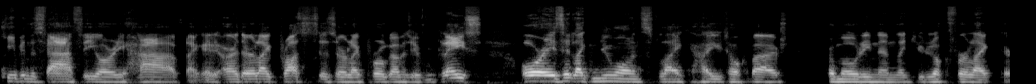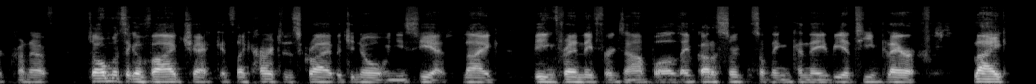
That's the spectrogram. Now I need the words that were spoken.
keeping the staff that you already have? Like, are there like processes or like programs you have in place? Or is it like nuanced, like how you talk about promoting them? Like you look for like they're kind of, it's almost like a vibe check. It's like hard to describe, but you know when you see it. Like, being friendly, for example, they've got a certain something. Can they be a team player? Like,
